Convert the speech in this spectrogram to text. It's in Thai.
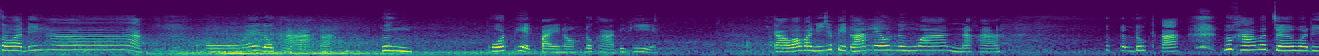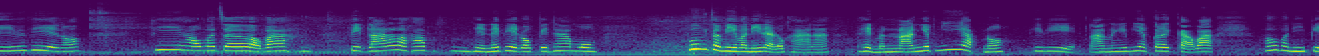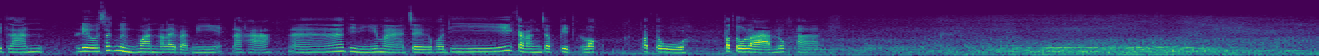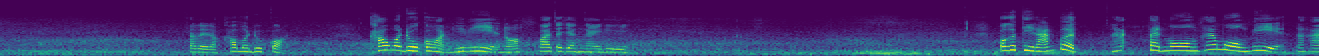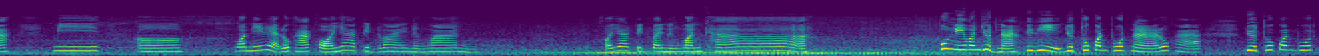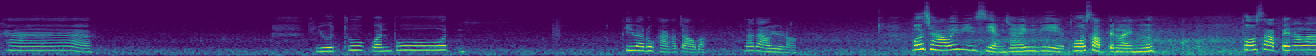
สวัสดีค่ะ โอ้ยลูกค้านะเพิ่งโพสเพจไปเนาะลูกค้าพี่ๆกล่าวว่าวันนี้จะปิดร้านเร็วหนึ่งวันนะคะ ลูกค้า ลูกค้ามาเจอพอดีพี่ๆเนาะพี่เขามาเจอแบบว่า ปิดร้านแล้วเหรอครับ เห็นในเพจบอกปิดห้าโมงเพิ่งจะมีวันนี้แหละลูกค้านะเห็นมันร้านเงียบๆเนาะพี่ๆร้านมันเงียบๆก็เลยกล่าวว่าเออวันนี้ปิดร้าน เร็วสักหนึ่งวันอะไรแบบนี้นะคะอ่าทีนี้มาเจอพอดีกำลังจะปิดล็อกประตูประตูร้านลูกค้าก็เลยเราเข้ามาดูก่อน เข้ามาดูก่อนพี่ๆเนาะว่าจะยังไงดี ปกติร้านเปิดแปดโมงห้าโมงพี่นะคะ มีเอ่อ วันนี้เนี่ยลูกค้าขอญาตปิดไว้หนึ่งวัน ขอญาตปิดไว้หนึ่งวันค่ะพรุ่งนี้วันหยุดนะพี่ๆหยุดทุกวันพุธนะลูกค้าหยุดทุกวันพุธค่ะ หยุดทุกวันพุธพี่ว่าลูกค้าเขาจะเอาปะน่าจะเอาอยู่เนาะเมื่อเช้าไม่มีเสียงใช่ไหมพี่พี่โทรศัพท์เป็นอะไรเฮ้โทรศัพท์เป็นอะไร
